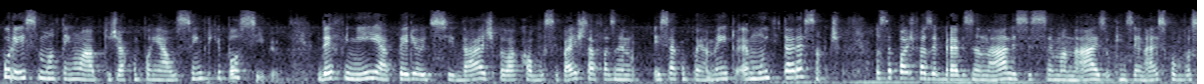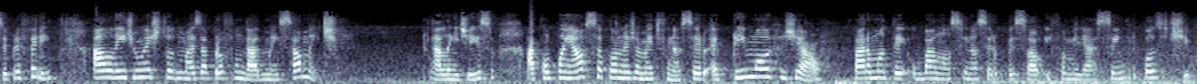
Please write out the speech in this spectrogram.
Por isso, mantenha o hábito de acompanhá-lo sempre que possível. Definir a periodicidade pela qual você vai estar fazendo esse acompanhamento é muito interessante. Você pode fazer breves análises semanais ou quinzenais, como você preferir, além de um estudo mais aprofundado mensalmente. Além disso, acompanhar o seu planejamento financeiro é primordial para manter o balanço financeiro pessoal e familiar sempre positivo.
